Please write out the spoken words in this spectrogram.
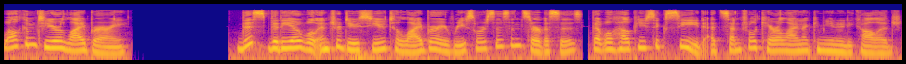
Welcome to your library. This video will introduce you to library resources and services that will help you succeed at Central Carolina Community College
